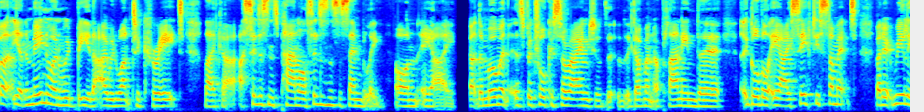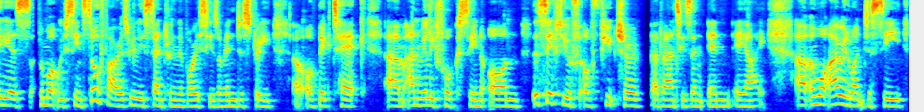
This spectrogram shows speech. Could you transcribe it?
but yeah, the main one would be that I would want to create like a, a citizens panel, citizens assembly on AI. At the moment, it's a big focus around the, the, government are planning the Global AI Safety Summit, but it really is, from what we've seen so far, is really centering the voices of industry, uh, of big tech, um, and really focusing on the safety of, of future advances in, in AI. Uh, and what I would want to see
